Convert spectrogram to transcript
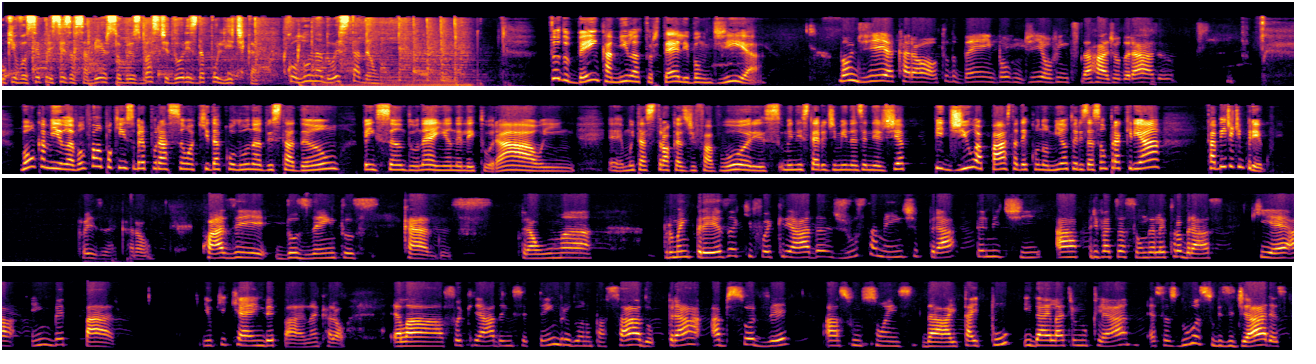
O que você precisa saber sobre os bastidores da política. Coluna do Estadão. Tudo bem, Camila Tortelli? Bom dia. Bom dia, Carol. Tudo bem? Bom dia, ouvintes da Rádio Eldorado. Bom, Camila, vamos falar um pouquinho sobre a apuração aqui da coluna do Estadão, pensando né, em ano eleitoral, em é, muitas trocas de favores. O Ministério de Minas e Energia pediu à pasta da Economia autorização para criar cabide de emprego. Pois é, Carol. Quase 200 cargos para uma para uma empresa que foi criada justamente para permitir a privatização da Eletrobras, que é a Embepar. E o que, que é a Embepar, né, Carol? Ela foi criada em setembro do ano passado para absorver as funções da Itaipu e da Eletronuclear, essas duas subsidiárias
